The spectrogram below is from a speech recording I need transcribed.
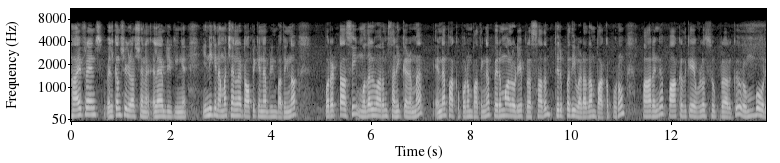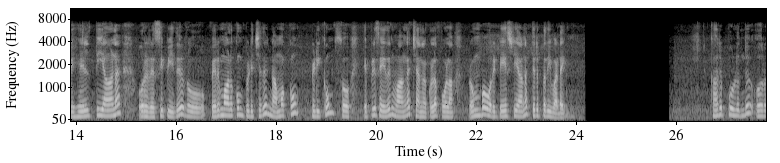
Hi friends welcome Sri class channel எல்லாம் எப்படி இருக்கீங்க? இன்றைக்கி நம்ம சேனலில் டாபிக் என்ன அப்படின்னு பார்த்தீங்கன்னா புரட்டாசி முதல் வாரம் சனிக்கிழமை என்ன பார்க்க போகிறோம் பார்த்தீங்கன்னா பெருமாளுடைய பிரசாதம் திருப்பதி வடை தான் பார்க்க போகிறோம் பாருங்கள் பார்க்குறதுக்கு எவ்வளோ சூப்பராக இருக்குது ரொம்ப ஒரு ஹெல்த்தியான ஒரு ரெசிபி இது. ரோ பெருமாளுக்கும் பிடிச்சது நமக்கும் பிடிக்கும். ஸோ எப்படி செய்யுதுன்னு வாங்க சேனலுக்குள்ளே போகலாம் ரொம்ப ஒரு டேஸ்டியான திருப்பதி வடை. கருப்பு உளுந்து ஒரு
